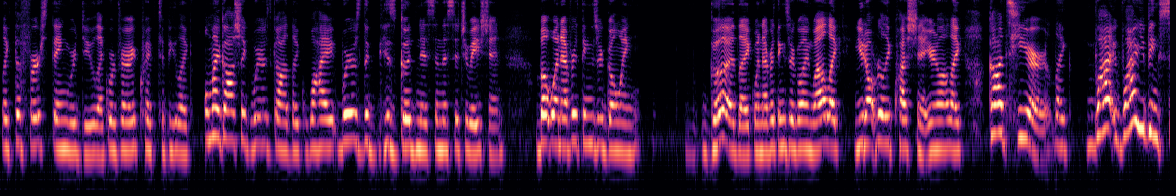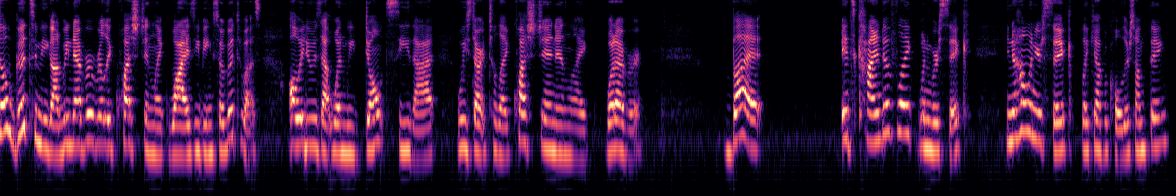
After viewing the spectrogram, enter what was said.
like the first thing we do, like we're very quick to be like, "Oh my gosh, like where's God? Like why? Where's the His goodness in this situation?" But whenever things are going good like whenever things are going well like you don't really question it. You're not like god's here. Like why why are you being so good to me god? We never really question like why is he being so good to us? All we do is that when we don't see that we start to like question and like whatever. But it's kind of like when we're sick. You know how when you're sick like you have a cold or something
